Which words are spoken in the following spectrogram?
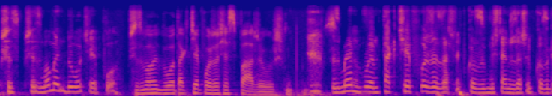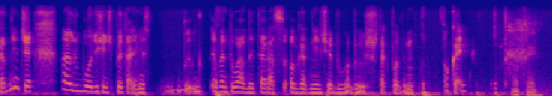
Przez, przez moment było ciepło. Przez moment było tak ciepło, że się sparzył już. Przez moment byłem tak ciepło, że za szybko, myślałem, że za szybko zgadniecie, a już było 10 pytań, więc ewentualny teraz odgadnięcie byłoby już, tak powiem, okej. Okay. Okej. Okay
